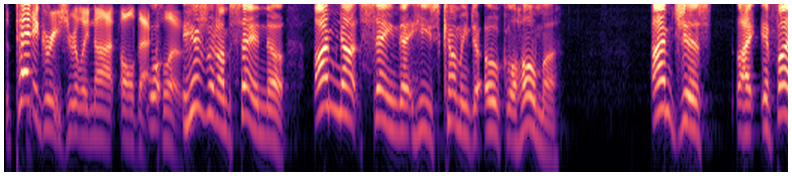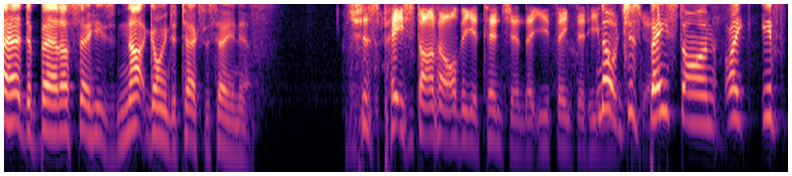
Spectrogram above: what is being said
the pedigree's really not all that Well, close. Here's what I'm saying though. I'm not saying that he's coming to Oklahoma. I'm just like if I had to bet, I say he's not going to Texas A&M. just based on all the attention that you think that he. No, just based on like if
